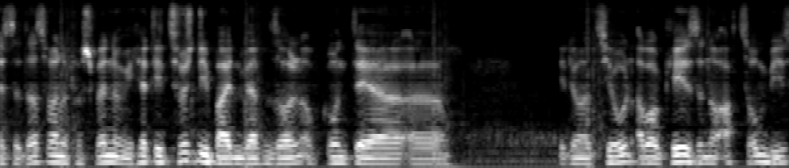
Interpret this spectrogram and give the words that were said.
Scheiße, das war eine Verschwendung. Ich hätte die zwischen die beiden werfen sollen aufgrund der äh, Detonation. Aber okay, es sind noch acht Zombies.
